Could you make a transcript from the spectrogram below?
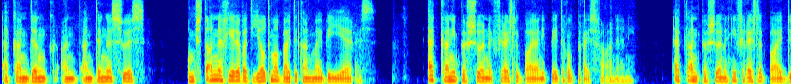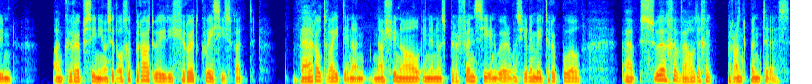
ek kan dink aan aan dinge soos omstandighede wat heeltemal buitekant my beheer is. Ek kan nie persoonlik vreeslik baie aan die petrolprys verander nie. Ek kan persoonlik nie vreeslik baie doen aan korrupsie nie. Ons het al gepraat oor hierdie groot kwessies wat wêreldwyd en dan nasionaal en in ons provinsie en oor ons hele metropool uh so geweldige brandpunte is.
